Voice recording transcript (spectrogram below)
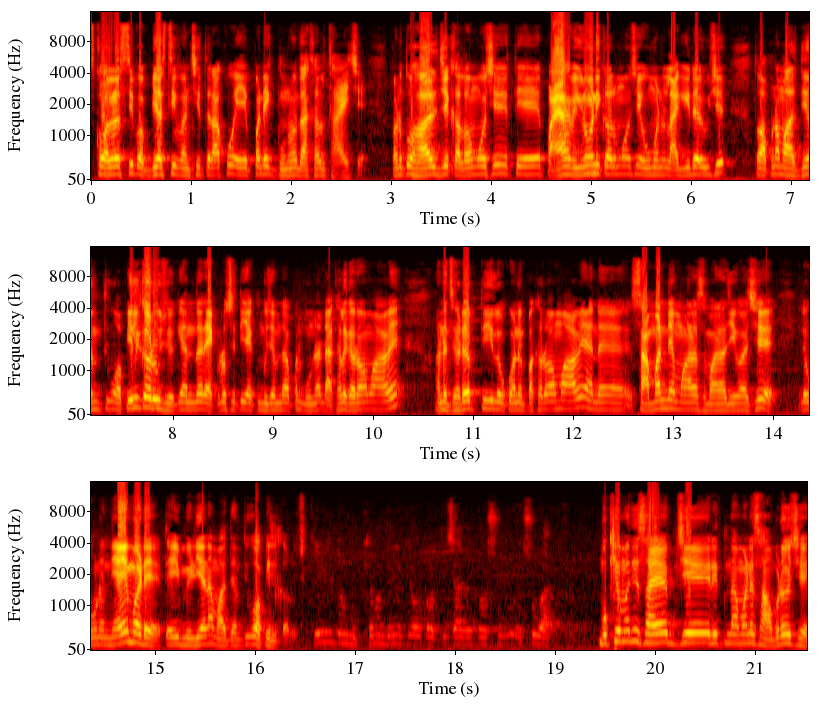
સ્કોલરશિપ અભ્યાસથી વંચિત રાખો એ પણ એક ગુનો દાખલ થાય છે. પરંતુ હાલ જે કલમો છે તે પાયા વિનોની કલમો છે એવું મને લાગી રહ્યું છે. તો આપણા માધ્યમથી હું અપીલ કરું છું કે અંદર એક્રોસિટી એક્ટ મુજબના પણ ગુના દાખલ કરવામાં આવે અને ઝડપથી લોકોને પકડવામાં આવે અને સામાન્ય માણસ મારા જેવા છે એ લોકોને ન્યાય મળે તેવી મીડિયાના માધ્યમથી હું અપીલ કરું છું. મુખ્યમંત્રીનો કેવો પ્રતિસાદ હતો શું શું વાત મુખ્યમંત્રી સાહેબ જે રીતના મને સાંભળ્યો છે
